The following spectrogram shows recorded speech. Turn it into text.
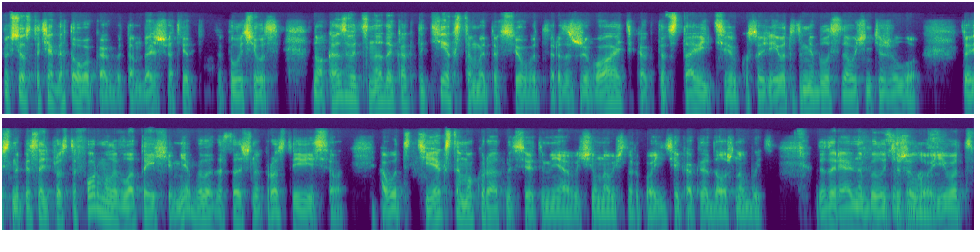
ну все, статья готова, как бы там дальше ответ получился. Но оказывается, надо как-то текстом это все вот разжевать, как-то вставить кусочки. И вот это мне было всегда очень тяжело. То есть написать просто формулы в латехе мне было достаточно просто и весело. А вот текстом аккуратно все это меня учил научный руководитель, как это должно быть. Вот это реально было тяжело. И вот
